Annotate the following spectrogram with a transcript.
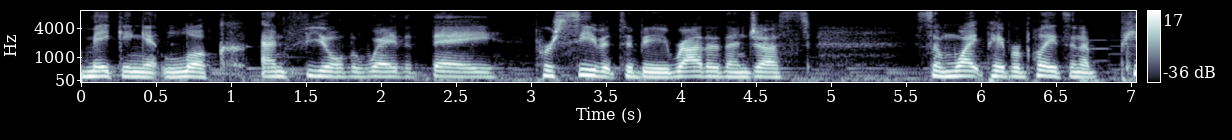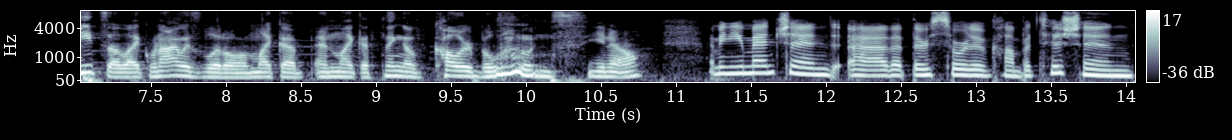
making it look and feel the way that they perceive it to be rather than just some white paper plates and a pizza like when I was little and like a and like a thing of colored balloons, you know. I mean, you mentioned uh, that there's sort of competition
